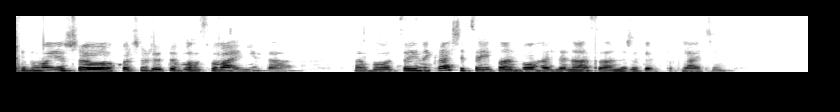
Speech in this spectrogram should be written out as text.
Я думаю, що хочемо жити в благословенні, так. Бо це і найкраще, це і план Бога для нас, а не жити в прокляті.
